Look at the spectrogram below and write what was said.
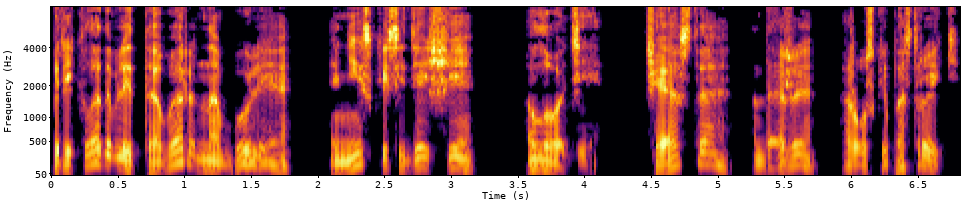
перекладывали товар на более низко сидящие лодии часто даже русской постройки.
